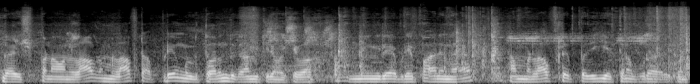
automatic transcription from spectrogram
கைஸ் இப்போ நான் லாப் நம்ம லாஃப்ட் அப்படியே உங்களுக்கு திறந்து காமிக்கிறேன் ஓகேவா நீங்களே அப்படியே பாருங்கள் நம்ம லாஃப்ட்டில் இப்போதைக்கு எத்தனை புறா இருக்கும்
